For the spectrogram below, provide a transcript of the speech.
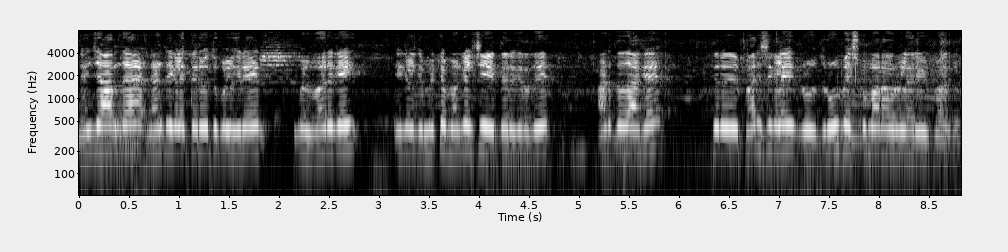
நெஞ்சார்ந்த நன்றிகளை தெரிவித்துக் கொள்கிறேன் உங்கள் வருகை எங்களுக்கு மிக்க மகிழ்ச்சியை தருகிறது அடுத்ததாக திரு பரிசுகளை ரூ- ரூபேஷ் குமார் அவர்கள் அறிவிப்பார்கள்.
